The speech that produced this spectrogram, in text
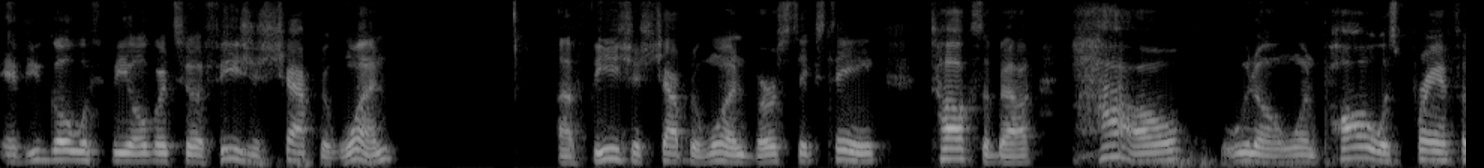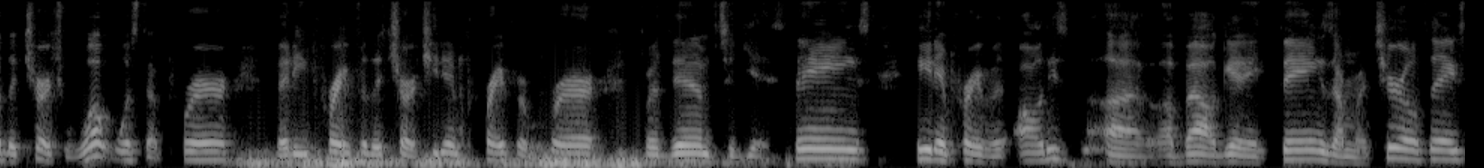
if you go with me over to Ephesians chapter 1, Ephesians chapter 1, verse 16 talks about how, you know, when Paul was praying for the church, what was the prayer that he prayed for the church? He didn't pray for prayer for them to get things. He didn't pray for all these uh, about getting things or material things.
